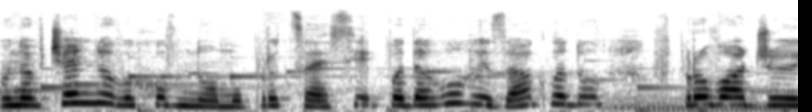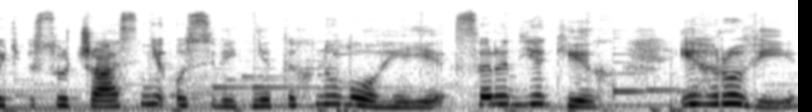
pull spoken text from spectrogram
У навчально-виховному процесі педагоги закладу впроваджують сучасні освітні технології, серед яких ігрові,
